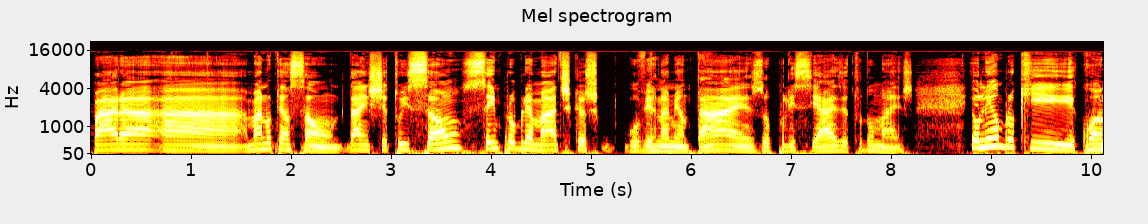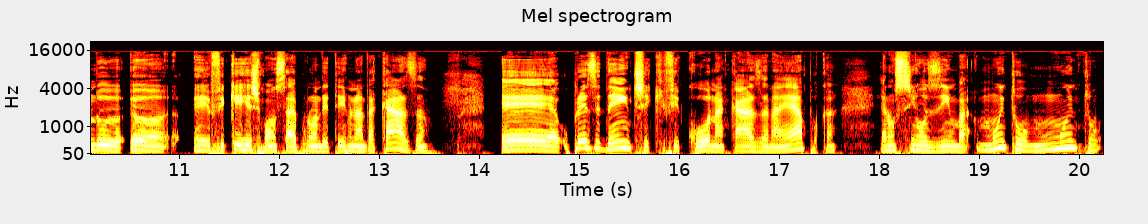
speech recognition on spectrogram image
para a manutenção da instituição sem problemáticas governamentais ou policiais e tudo mais. Eu lembro que quando eu, eu fiquei responsável por uma determinada casa, é, o presidente que ficou na casa na época era um senhorzinho muito, muito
